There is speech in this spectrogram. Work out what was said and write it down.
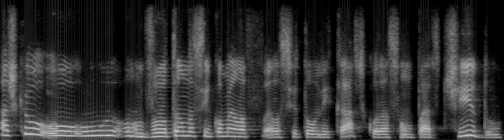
acho que o, o, o, voltando assim, como ela, ela citou o Nicásio, coração partido,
